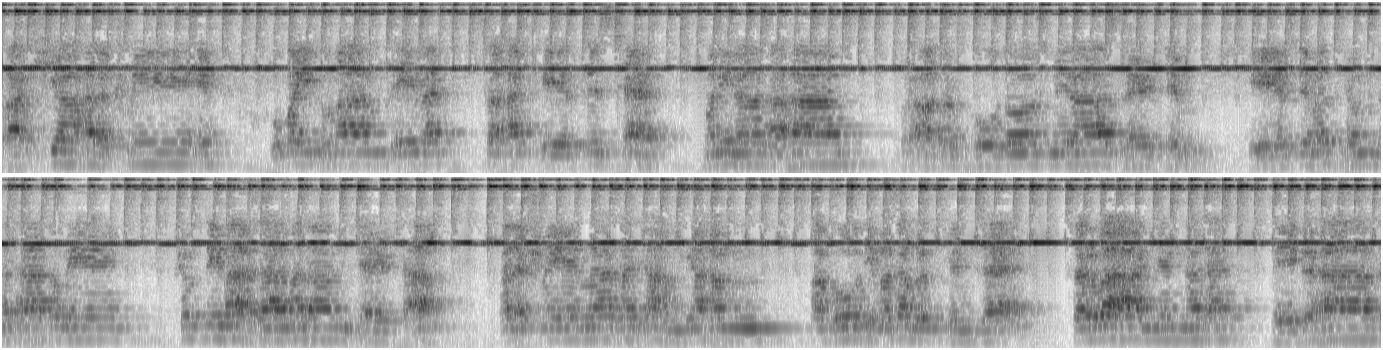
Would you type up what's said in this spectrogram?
बाह्याः लक्ष्मीः उपैतुमाम् देव सह कीर्तिश्च मणिनाथः। प्रादुर्भूतोऽस्मि राश्रेष्ठिम् कीर्तिमध्यम् दधातु मे। क्षुप्तिभासामलाम् ज्येष्ठा। अलक्ष्मीर्नाथजाम्यहम् अभूतिमतमृत्युम् च सर्वाण्यन्नथ मे गृहात्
